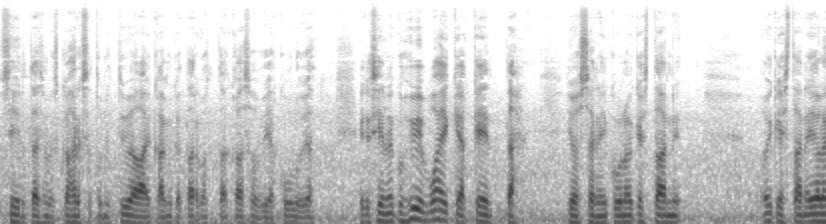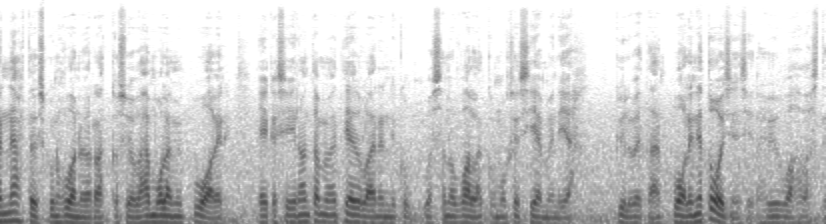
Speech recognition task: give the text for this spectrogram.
siirrytään esimerkiksi kahdeksan tunnin työaikaa, mikä tarkoittaa kasvavia kuluja. Eikä siinä on niin hyvin vaikea kenttä jossa niin kuin oikeastaan, oikeastaan ei ole nähtävissä kuin huonoja ratkaisuja vähän molemmin puolin. Eikä siinä on tämmöinen tietynlainen, niin kuin voisi sanoa, vallankumouksen siemeniä kylvetään puolin ja toisin siinä hyvin vahvasti.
